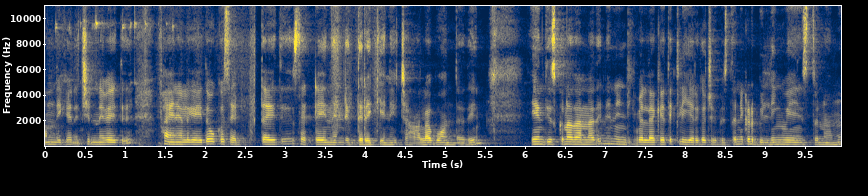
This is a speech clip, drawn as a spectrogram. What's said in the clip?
అందుకని చిన్నవి అయితే ఫైనల్గా అయితే ఒక సెట్ అయితే సెట్ అయిందండి ఇద్దరికి చాలా బాగుంది అది. ఏం తీసుకున్నది అన్నది నేను ఇంటికి వెళ్ళాకైతే క్లియర్గా చూపిస్తాను. ఇక్కడ బిల్డింగ్ వేయిస్తున్నాము.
